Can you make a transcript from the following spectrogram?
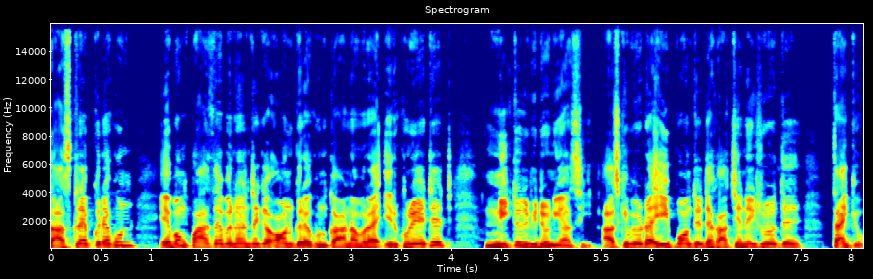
সাবস্ক্রাইব করে রাখুন এবং পাশে বেলানটাকে অন করে রাখুন। কারণ আমরা এরকম রিলেটেড নিত্য ভিডিও নিয়ে আসি। আজকে ভিডিওটা এই পর্যন্ত দেখা হচ্ছে নেক্সট ভিডিওতে থ্যাংক ইউ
